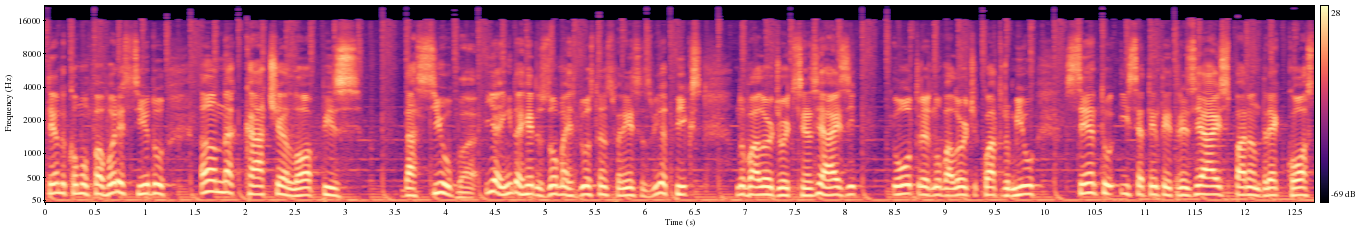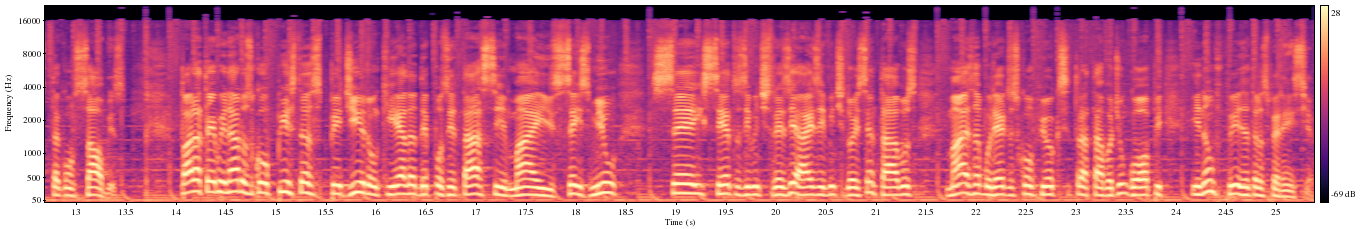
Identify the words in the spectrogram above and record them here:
tendo como favorecido Ana Kátia Lopes da Silva e ainda realizou mais duas transferências via Pix no valor de 800 reais e outra no valor de R$ 4.173 para André Costa Gonçalves. Para terminar, os golpistas pediram que ela depositasse mais R$ 6.623,22, mas a mulher desconfiou que se tratava de um golpe e não fez a transferência.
